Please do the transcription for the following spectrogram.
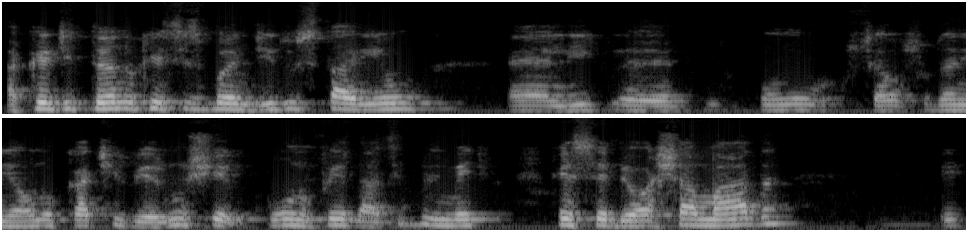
Acreditando que esses bandidos estariam é, ali é, com o Celso Daniel no cativeiro. Não chegou, não fez nada, simplesmente recebeu a chamada e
